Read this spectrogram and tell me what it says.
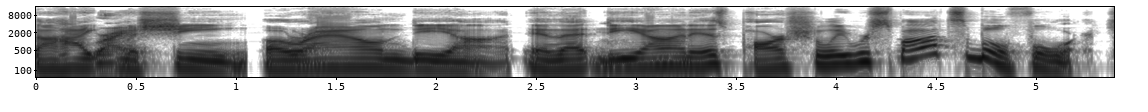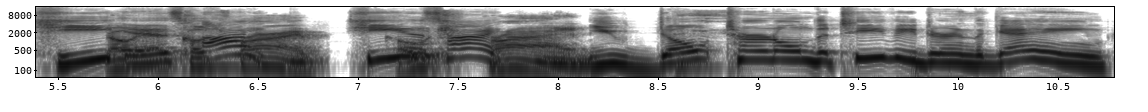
the hype right. machine around Deion, and that mm-hmm. Deion is partially responsible for. He oh, is yeah, hype. Prime. He Coach is hype. Prime. You don't turn on the TV during the game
